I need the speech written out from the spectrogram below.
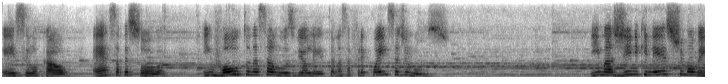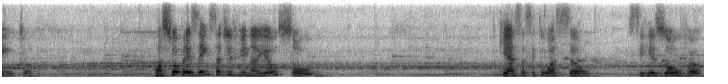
esse local, essa pessoa envolto nessa luz violeta, nessa frequência de luz. Imagine que neste momento, com a sua presença divina, eu sou, que essa situação se resolva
